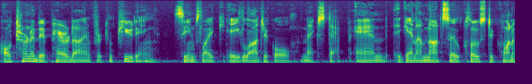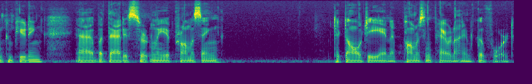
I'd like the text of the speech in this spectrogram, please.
alternative paradigm for computing seems like a logical next step. And again, I'm not so close to quantum computing, uh, but that is certainly a promising technology and a promising paradigm to go forward.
